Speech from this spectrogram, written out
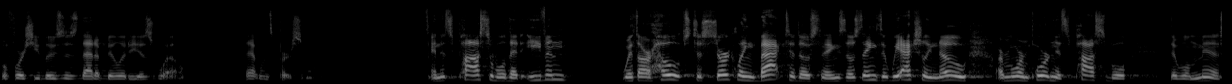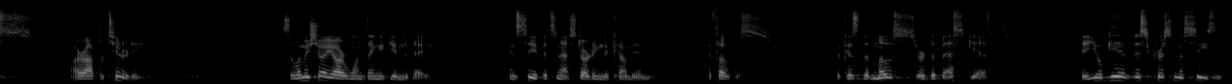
before she loses that ability as well. That one's personal. And it's possible that even with our hopes to circling back to those things, those things that we actually know are more important, it's possible that we'll miss our opportunity. So let me show you our one thing again today and see if it's not starting to come in to focus. Because the most or the best gift that you'll give this Christmas season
